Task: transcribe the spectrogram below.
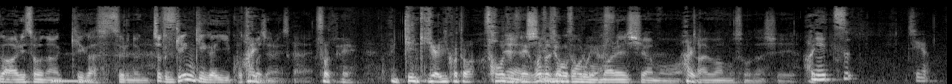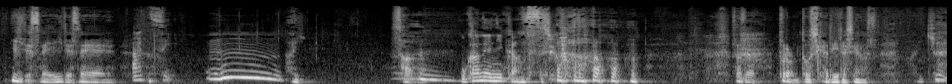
がありそうな気がするのに、ちょっと元気がいい言葉じゃないですかね。はい、そうですね。元気がいいことは、そうですね。ね私もそう思います。マレーシアも台湾もそうだし。はい、熱。違う。いいですね、いいですね。熱い。うん。はい。さあ、お金に関する。さすがプロの投資家でいらっしゃいます。はい、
